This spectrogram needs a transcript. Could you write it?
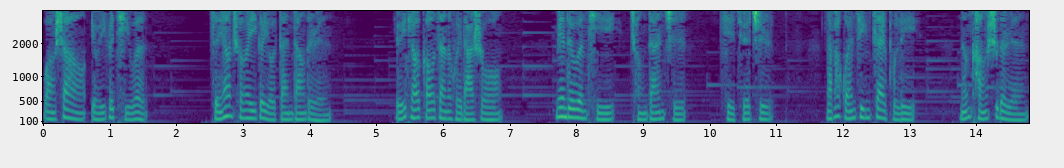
网上有一个提问：怎样成为一个有担当的人？有一条高赞的回答说：面对问题，承担之，解决之，哪怕环境再不利，能扛事的人。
